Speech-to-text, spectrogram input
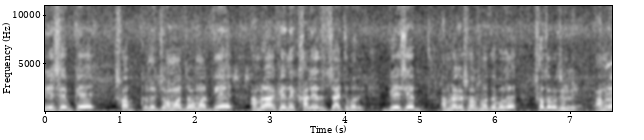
বিএসএফকে সব কিছু জমা জমা দিয়ে আমরা এখানে খালি হাতে চাইতে পারি। বিএসএফ আমরাকে সবসময় তো বলে সতর্ক চলবে আমরা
